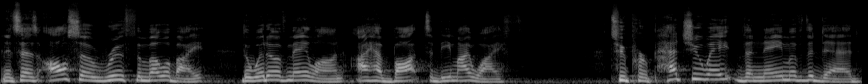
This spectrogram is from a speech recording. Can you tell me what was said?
And it says, Also, Ruth the Moabite, the widow of Mahlon, I have bought to be my wife to perpetuate the name of the dead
